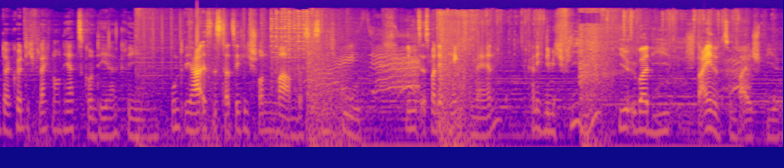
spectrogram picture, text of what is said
und dann könnte ich vielleicht noch einen Herzcontainer kriegen. Und ja, es ist tatsächlich schon Mom. Das ist nicht gut. Ich nehme jetzt erstmal den Hankman. Kann ich nämlich fliegen. Hier über die Steine zum Beispiel.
